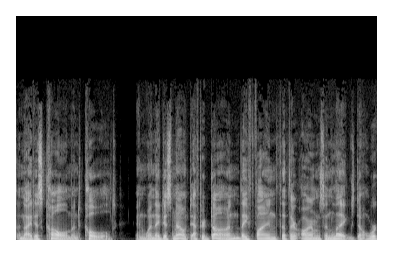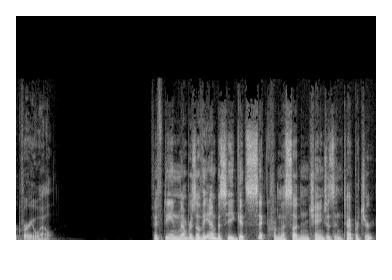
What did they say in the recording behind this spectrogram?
The night is calm and cold, and when they dismount after dawn, they find that their arms and legs don't work very well. Fifteen members of the embassy get sick from the sudden changes in temperature,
